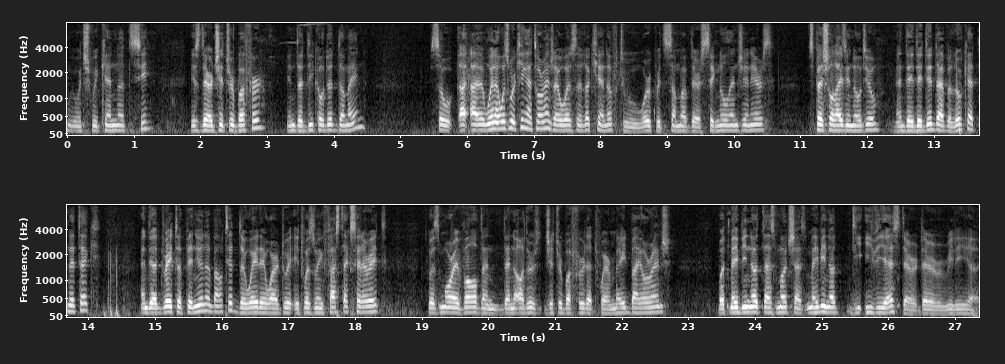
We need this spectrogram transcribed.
which we cannot see, is their jitter buffer in the decoded domain. So I, I, when I was working at Orange, I was uh, lucky enough to work with some of their signal engineers specialized in audio, and they, they did have a look at NetEQ, and they had great opinion about it, the way they were doing it was doing fast accelerate. It was more evolved than, than other jitter buffer that were made by Orange but maybe not as much as maybe not the EVS. They're they're really uh,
